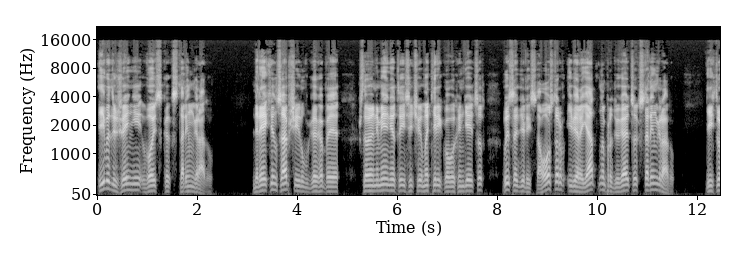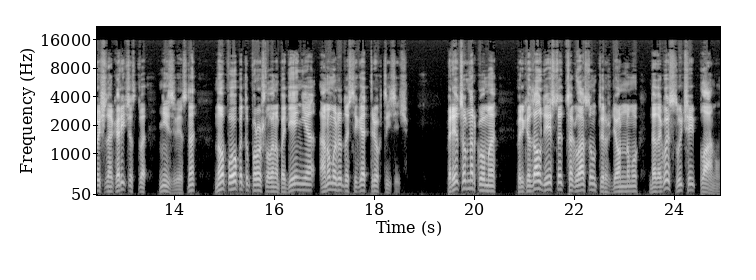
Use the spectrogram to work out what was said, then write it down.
и выдвижении войска к Сталинграду. Дрехин сообщил в ГКП, что не менее тысячи материковых индейцев высадились на остров и, вероятно, продвигаются к Сталинграду. Их точное количество неизвестно, но по опыту прошлого нападения оно может достигать трех тысяч. Предсов наркома приказал действовать согласно утвержденному на такой случай плану.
